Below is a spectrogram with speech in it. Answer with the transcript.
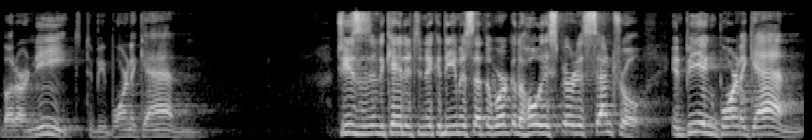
about our need to be born again. Jesus indicated to Nicodemus that the work of the Holy Spirit is central in being born again.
